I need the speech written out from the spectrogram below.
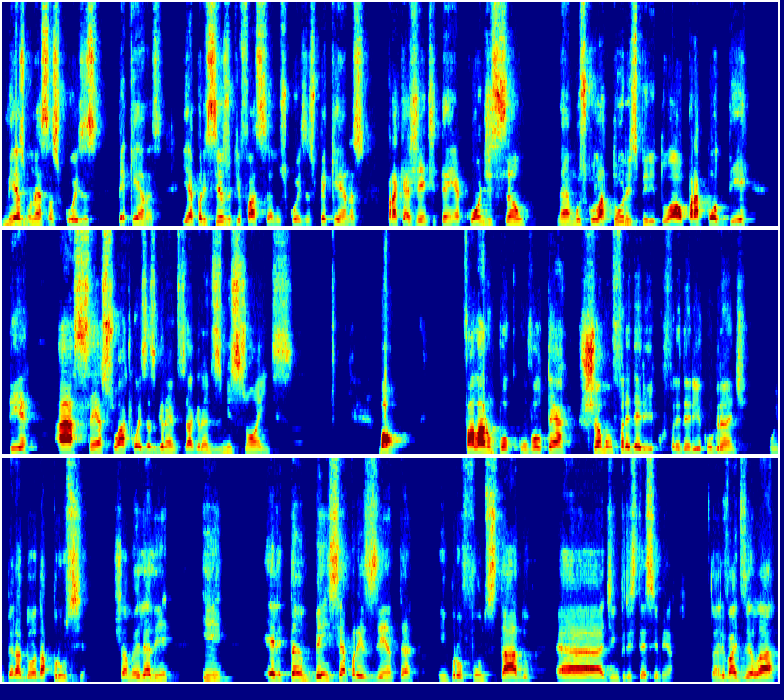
mesmo nessas coisas pequenas. E é preciso que façamos coisas pequenas para que a gente tenha condição, né, musculatura espiritual, para poder ter acesso a coisas grandes, a grandes missões. Bom, falar um pouco com Voltaire, chamam Frederico, Frederico o Grande, o imperador da Prússia. Chamam ele ali e ele também se apresenta em profundo estado eh, de entristecimento. Então, ele vai dizer lá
